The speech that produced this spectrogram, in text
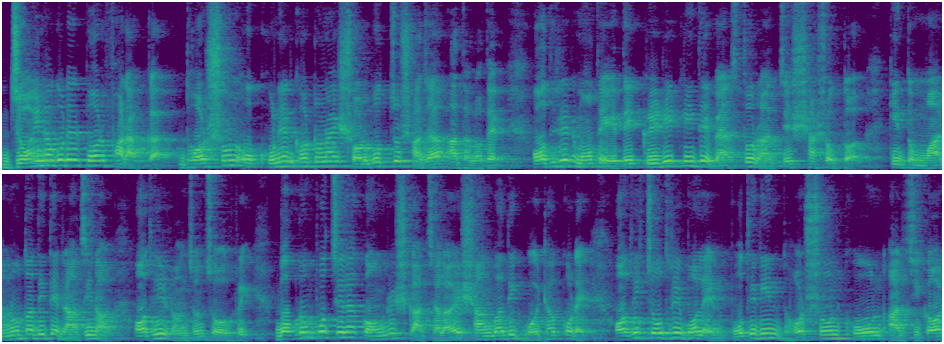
জয়নগরের পর ফারাক্কা। ধর্ষণ ও খুনের ঘটনায় সর্বোচ্চ সাজা আদালতের। অধীরের মতে এতে ক্রেডিট নিতে ব্যস্ত রাজ্যের শাসক দল। কিন্তু মান্যতা দিতে রাজি নয় অধীর রঞ্জন চৌধুরী। বহরমপুর জেলা কংগ্রেস কার্যালয়ে সাংবাদিক বৈঠক করে অধীর চৌধুরী বলেন, প্রতিদিন ধর্ষণ, খুন, আর্জিকর,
